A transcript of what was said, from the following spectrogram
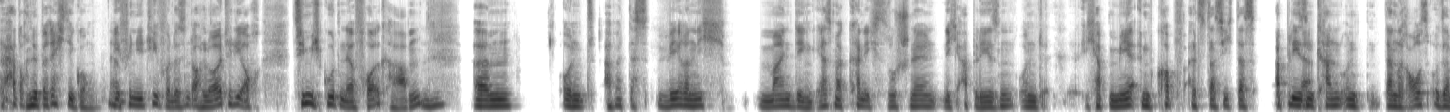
hat auch eine Berechtigung, Ja. definitiv. Und das sind auch Leute, die auch ziemlich guten Erfolg haben. Mhm. Ähm, und aber das wäre nicht mein Ding. Erstmal kann ich so schnell nicht ablesen und ich habe mehr im Kopf, als dass ich das ablesen Ja. kann und dann raus oder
